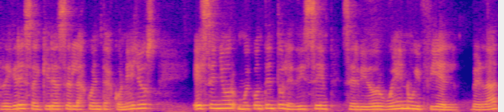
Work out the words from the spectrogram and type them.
regresa y quiere hacer las cuentas con ellos, el Señor muy contento les dice, servidor bueno y fiel, ¿verdad?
